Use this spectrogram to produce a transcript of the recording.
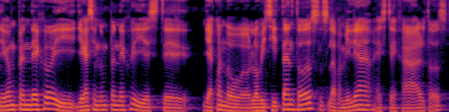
Llega un pendejo y llega siendo un pendejo y este ya cuando lo visitan todos, la familia, este Hal, todos,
